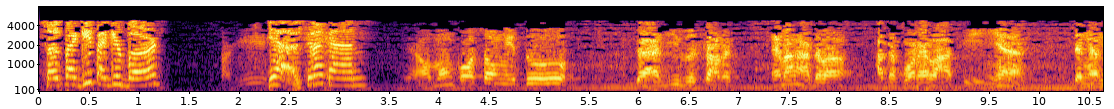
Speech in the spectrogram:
Selamat pagi Pak Gilbert. Pagi. Ya, silakan. Ya, omong kosong itu gaji besar emang ada ada korelasinya dengan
